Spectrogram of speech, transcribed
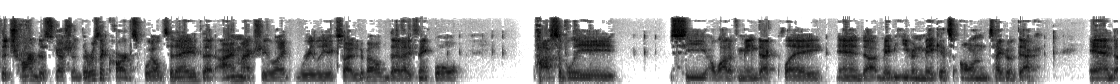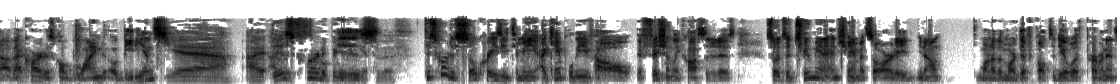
the charm discussion, there was a card spoiled today that I'm actually like really excited about that I think will possibly see a lot of main deck play and uh, maybe even make its own type of deck. And uh, that card is called Blind Obedience. Yeah, I, I This card hoping we'd get is- this. This card is so crazy to me. I can't believe how efficiently costed it is. So it's a two mana enchantment, so already, you know, one of the more difficult to deal with permanents.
